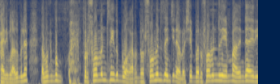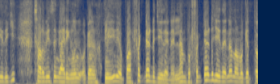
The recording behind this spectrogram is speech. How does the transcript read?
കാര്യങ്ങളും. അതുപോലെ നമുക്കിപ്പോൾ പെർഫോമൻസ് ചെയ്ത് പോകാം കാരണം പെർഫോമൻസ് എഞ്ചിനാണ് പക്ഷേ പെർഫോമൻസ് ചെയ്യുമ്പോൾ അതിന്റെ ആ രീതിക്ക് സർവീസും കാര്യങ്ങളും ഒക്കെ ക്ലീൻ പെർഫെക്റ്റ് ആയിട്ട് ചെയ്ത് തന്നെ എല്ലാം പെർഫെക്റ്റ് ആയിട്ട് ചെയ്ത് തന്നെ നമുക്ക് എത്ര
